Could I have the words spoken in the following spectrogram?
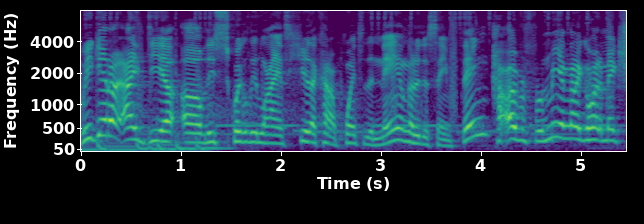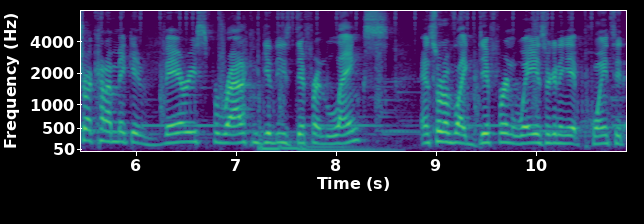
We get an idea of these squiggly lines here that kind of point to the name. I'm going to do the same thing. However, for me, I'm going to go ahead and make sure I kind of make it very sporadic and give these different lengths and sort of like different ways they're to get pointed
